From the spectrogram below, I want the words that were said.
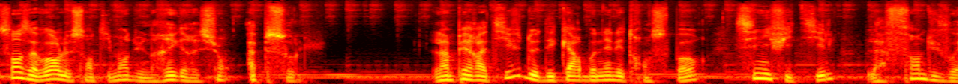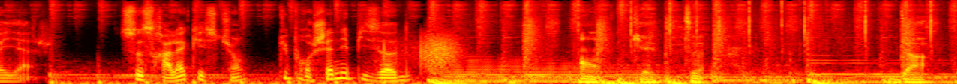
sans avoir le sentiment d'une régression absolue. L'impératif de décarboner les transports signifie-t-il la fin du voyage? Ce sera la question du prochain épisode. Enquête d'avenir.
